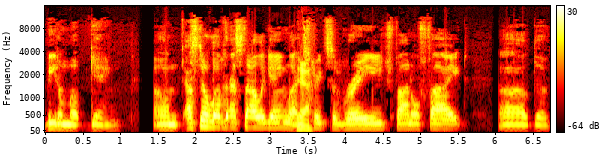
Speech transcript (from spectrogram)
beat 'em up game. Um, I still love that style of game, like Yeah. Streets of Rage, Final Fight, uh, the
